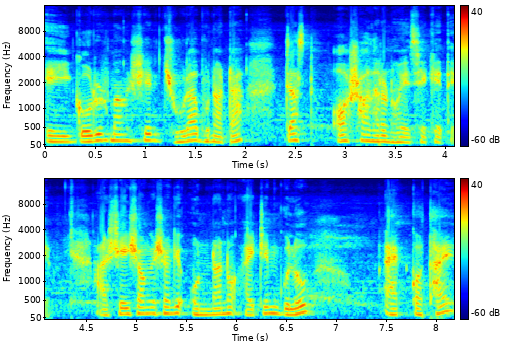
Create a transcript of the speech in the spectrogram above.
এই গরুর মাংসের ঝুড়া ভুনাটা জাস্ট অসাধারণ হয়েছে খেতে। আর সেই সঙ্গে সঙ্গে অন্যান্য আইটেমগুলো এক কথায়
